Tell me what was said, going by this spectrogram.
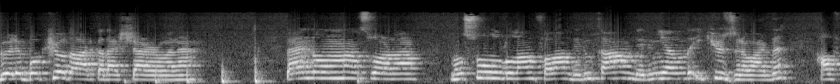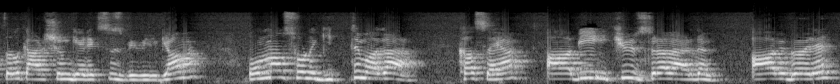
böyle bakıyordu arkadaşlar bana. Ben de ondan sonra nasıl oldu lan falan dedim. Tamam dedim. Yanında 200 lira vardı. Haftalık harçlığım gereksiz bir bilgi ama ondan sonra gittim aga kasaya. Abi 200 lira verdim. Abi böyle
